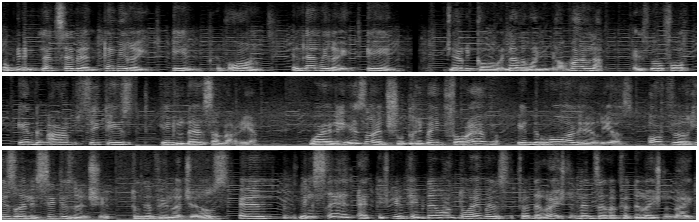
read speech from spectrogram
Okay, let's have an emirate in Hebron, an emirate in Jericho, another one in Ramallah, and so forth, in the Arab cities in Judea and Samaria, while Israel should remain forever in the rural areas, offer Israeli citizenship to the villagers, and this is, if, if they want to have a federation, let's have a federation like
